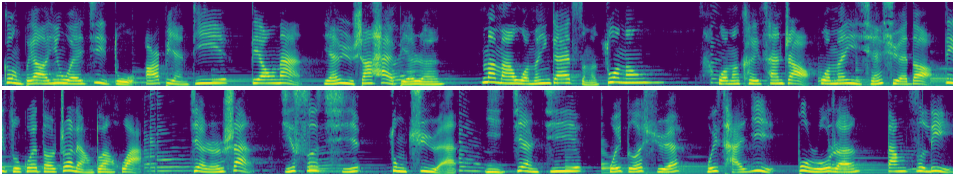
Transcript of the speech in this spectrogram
更不要因为嫉妒而贬低、刁难、言语伤害别人。那么，我们应该怎么做呢？我们可以参照我们以前学的《弟子规》的这两段话：见人善，即思齐。纵去远，以见机；为德学，为才艺，不如人，当自砺。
